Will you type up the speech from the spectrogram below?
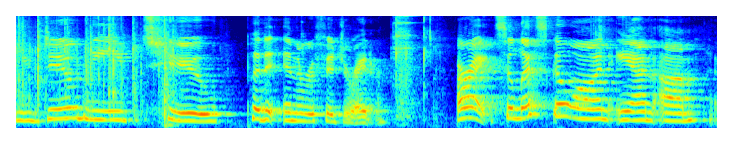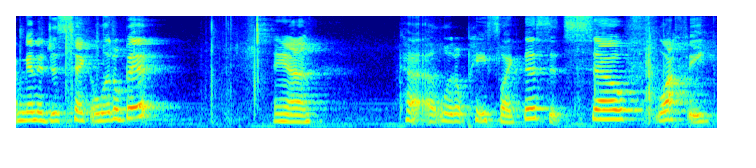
you do need to put it in the refrigerator. All right, so let's go on and um, I'm gonna just take a little bit and cut a little piece like this. It's so fluffy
